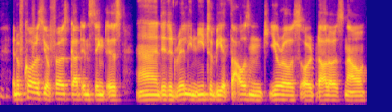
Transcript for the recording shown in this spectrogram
and of course, your first gut instinct is, ah, did it really need to be a thousand euros or dollars now?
